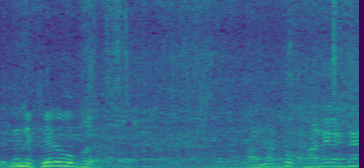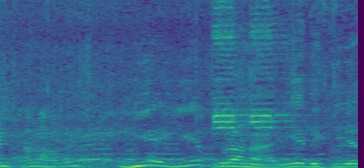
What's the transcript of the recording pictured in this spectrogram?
नहीं नहीं फिर वो फिर खाना तो खाने का टाइम खाना होगा ना ये ये पुराना है ये देखिए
